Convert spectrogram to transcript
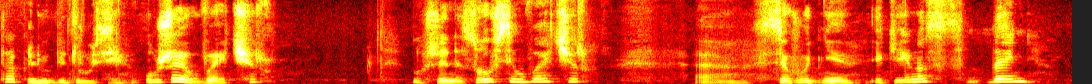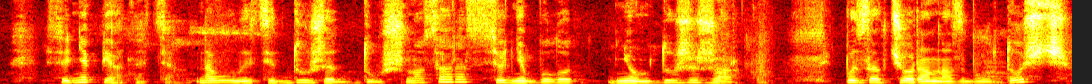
Так, любі друзі, уже вечір. Ну, ще не зовсім вечір. Е, Сьогодні який у нас день? Сьогодні п'ятниця. На вулиці дуже душно зараз. Сьогодні було днем дуже жарко. Позавчора в нас був дощ.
